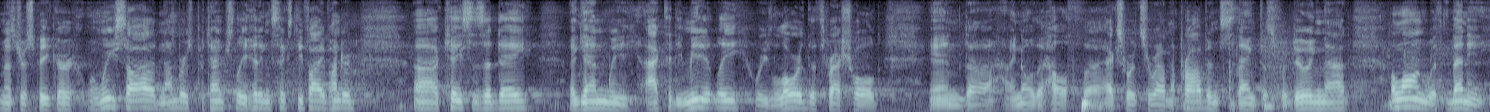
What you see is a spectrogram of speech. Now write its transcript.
Mr. Speaker. When we saw numbers potentially hitting 6,500 uh, cases a day. Again, we acted immediately. We lowered the threshold, and uh, I know the health uh, experts around the province thanked us for doing that, along with many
